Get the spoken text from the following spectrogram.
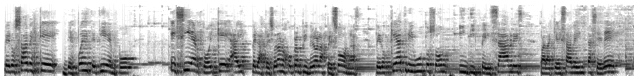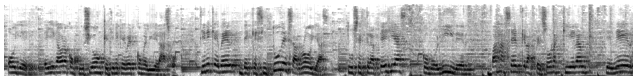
Pero sabes que después de este tiempo, es cierto, hay que hay, las personas nos compran primero a las personas, pero ¿qué atributos son indispensables para que esa venta se dé? Oye, he llegado a la conclusión que tiene que ver con el liderazgo. Tiene que ver de que si tú desarrollas tus estrategias como líder, vas a hacer que las personas quieran tener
